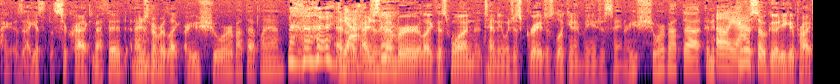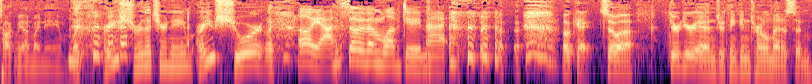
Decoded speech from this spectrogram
I, guess the Socratic method, and I just remember like, "Are you sure about that plan?" and. Yeah. like, I just remember like this one attending was just great, just looking at me and just saying, "Are you sure about that?" And Oh, yeah. he was so good, he could probably talk me on my name. Like, "Are you sure that's your name? Are you sure?" Like, oh yeah some of them love doing that okay, so uh, third year ends, you're thinking internal medicine.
